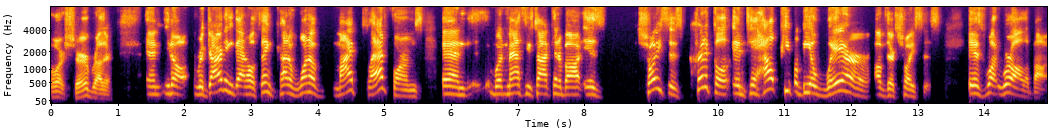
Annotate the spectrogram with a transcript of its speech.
For sure, brother. And, you know, regarding that whole thing, kind of one of my platforms and what Matthew's talking about is choices critical and to help people be aware of their choices is what we're all about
